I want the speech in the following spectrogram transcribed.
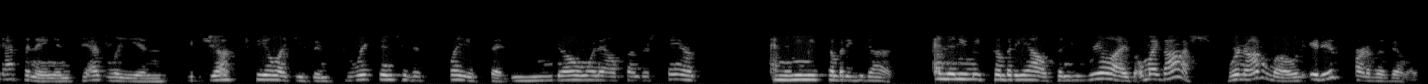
deafening and deadly and you just feel like you've been bricked into this place that no one else understands. And then you meet somebody who does. And then you meet somebody else and you realize, oh my gosh, we're not alone. It is part of a village.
